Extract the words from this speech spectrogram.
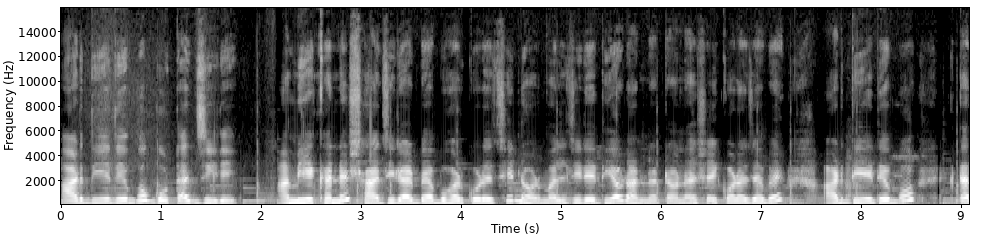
আর দিয়ে দেব গোটা জিরে। আমি এখানে সাজিরার ব্যবহার করেছি, নর্মাল জিরে দিয়েও রান্নাটা অনায়াসেই করা যাবে। আর দিয়ে দেব একটা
